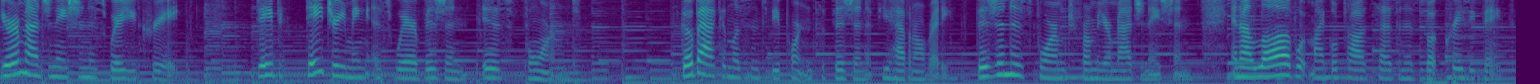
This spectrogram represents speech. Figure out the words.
Your imagination is where you create. Day- daydreaming is where vision is formed. Go back and listen to the importance of vision if you haven't already. Vision is formed from your imagination. And I love what Michael Todd says in his book, Crazy Faith.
